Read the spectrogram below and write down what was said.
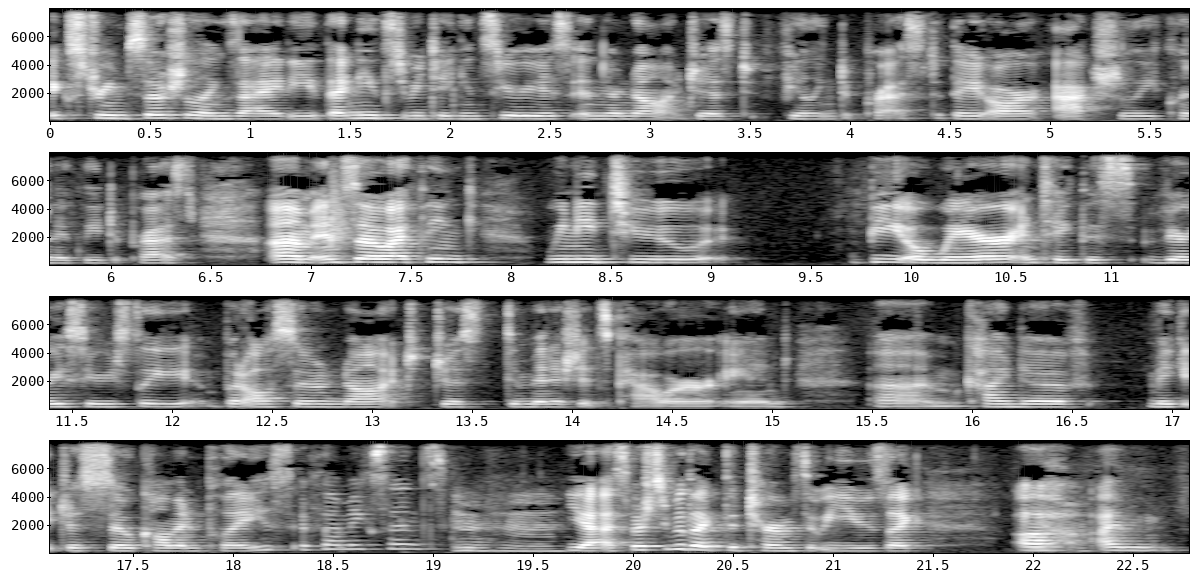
extreme social anxiety that needs to be taken serious and they're not just feeling depressed. They are actually clinically depressed. Um, and so I think we need to be aware and take this very seriously, but also not just diminish its power and um, kind of make it just so commonplace if that makes sense Mm-hmm. yeah especially with like the terms that we use like uh, Yeah. i'm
